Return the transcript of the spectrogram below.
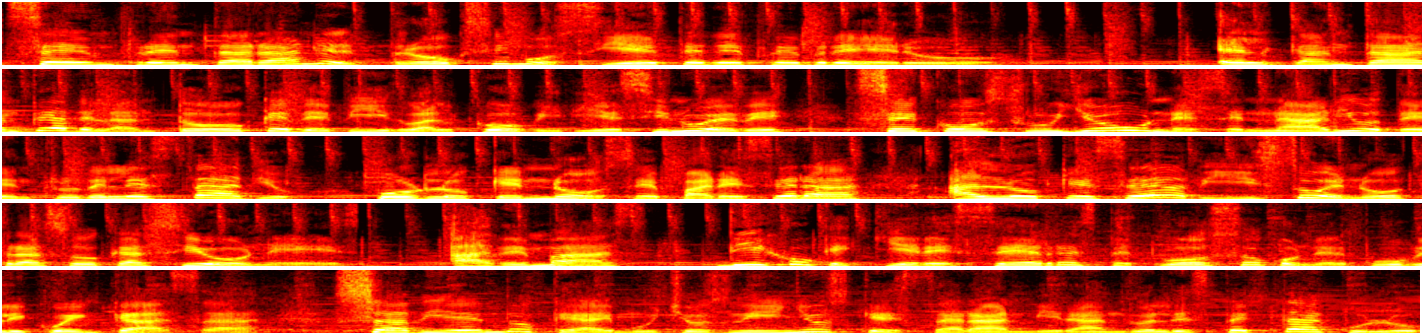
se enfrentarán el próximo 7 de febrero. El cantante adelantó que debido al COVID-19 se construyó un escenario dentro del estadio, por lo que no se parecerá a lo que se ha visto en otras ocasiones. Además, dijo que quiere ser respetuoso con el público en casa, sabiendo que hay muchos niños que estarán mirando el espectáculo,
